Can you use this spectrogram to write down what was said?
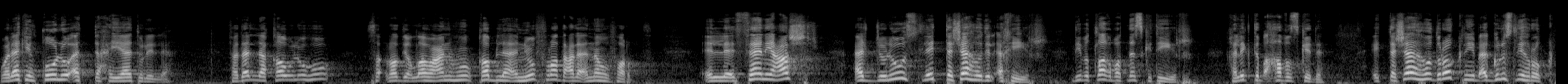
ولكن قولوا التحيات لله. فدل قوله رضي الله عنه قبل أن يفرض على أنه فرض. الثاني عشر الجلوس للتشهد الأخير. دي بتلخبط ناس كتير. خليك تبقى حافظ كده. التشهد ركن يبقى الجلوس ليه ركن.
